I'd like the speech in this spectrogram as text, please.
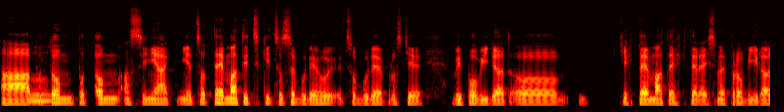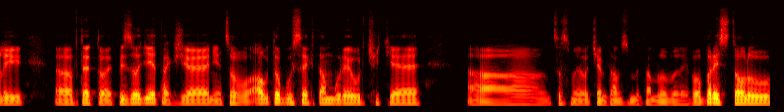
A hmm. potom, potom asi nějak něco tematicky, co se bude, co bude prostě vypovídat o těch tématech, které jsme probírali uh, v této epizodě, takže něco o autobusech tam bude určitě, uh, co jsme, o čem tam jsme tam mluvili, o Bristolu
